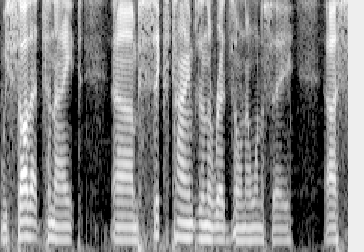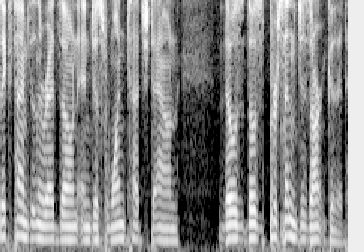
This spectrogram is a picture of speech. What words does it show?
We saw that tonight, um, six times in the red zone. I want to say, uh, six times in the red zone and just one touchdown. those those percentages aren't good.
